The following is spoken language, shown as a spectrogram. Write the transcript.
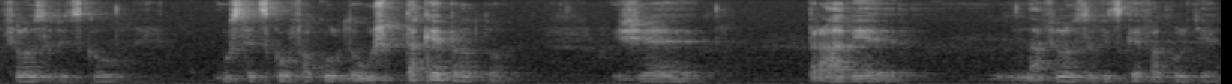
filozofickou ústeckou fakultou už také proto, že právě na filozofické fakultě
